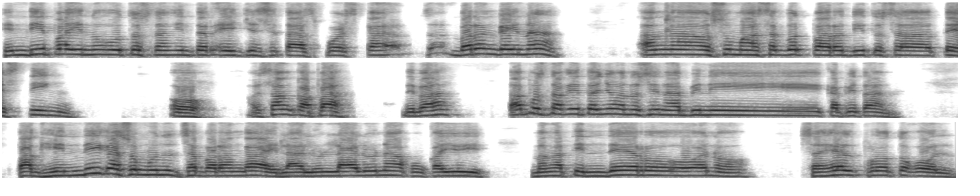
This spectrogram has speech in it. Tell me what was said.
hindi pa inuutos ng Interagency Task Force, ka, barangay na ang uh, sumasagot para dito sa testing. Oh, saan ka pa? 'Di ba? Tapos nakita nyo ano sinabi ni Kapitan. Pag hindi ka sumunod sa barangay, lalo-lalo na kung kayo'y mga tindero o ano, sa health protocol,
